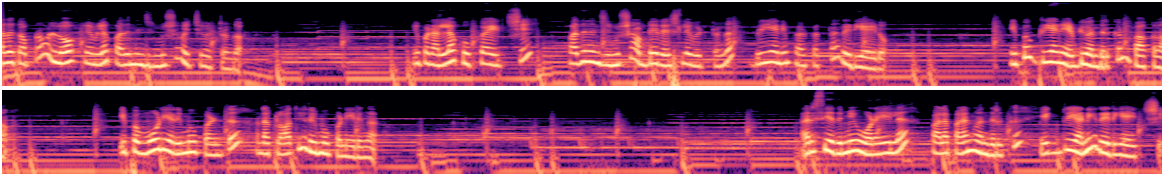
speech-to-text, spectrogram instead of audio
அதுக்கப்புறம் லோ ஃப்ளேமில் பதினஞ்சு நிமிஷம் வச்சு விட்டுருங்க. இப்போ நல்லா குக் ஆயிடுச்சு. பதினஞ்சு நிமிஷம் அப்படியே ரெஸ்ட்டில் விட்டுருங்க. பிரியாணி பர்ஃபெக்டாக ரெடி ஆகிடும் இப்போ பிரியாணி எப்படி வந்திருக்குன்னு பார்க்கலாம். இப்போ மூடியை ரிமூவ் பண்ணிட்டு அந்த கிளாத்தையும் ரிமூவ் பண்ணிடுங்க. அரிசி எதுவுமே உடையில. பல பலன் வந்திருக்கு. எக் பிரியாணி ரெடி ஆயிடுச்சு.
